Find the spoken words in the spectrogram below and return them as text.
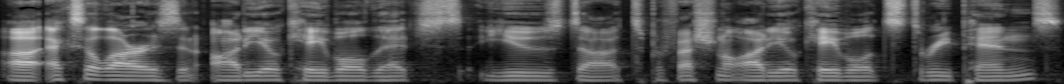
Uh, XLR is an audio cable that's used. Uh, it's a professional audio cable. It's three pins,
